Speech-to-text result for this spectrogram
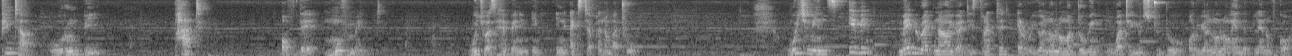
Peter wouldn't be part of the movement which was happening in, in Acts chapter number 2 which means even maybe right now you are distracted or you are no longer doing what you used to do or you are no longer in the plan of God.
